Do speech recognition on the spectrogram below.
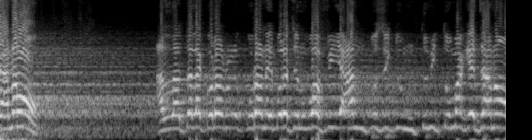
জানো। আল্লাহ তালা কোরআন, কোরআনে বলেছেন, ওয়াফি আনফুসিকুম, তুমি তোমাকে জানো।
